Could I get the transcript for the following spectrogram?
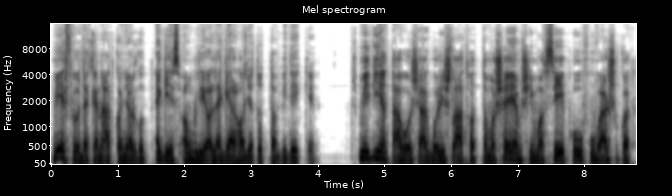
Mérföldeken átkanyargott egész Anglia legelhagyatottabb vidékén. És még ilyen távolságból is láthattam a sima szép hófúvásokat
